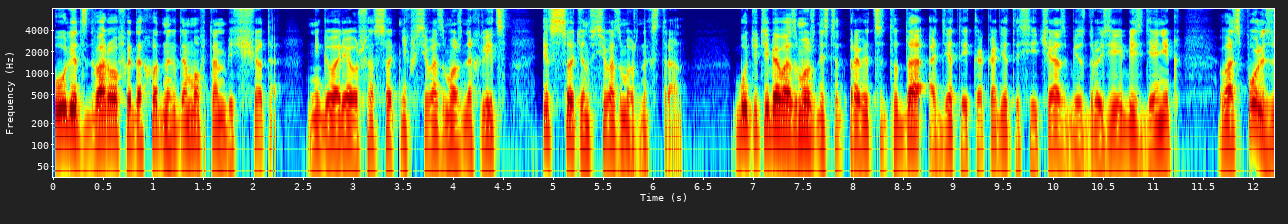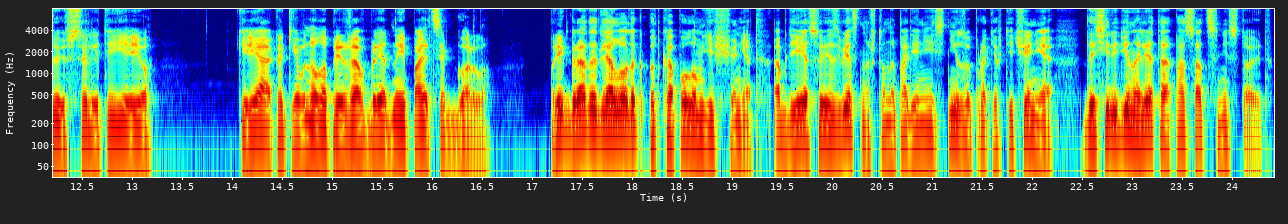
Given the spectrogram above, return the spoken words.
Улиц, дворов и доходных домов там без счета, не говоря уж о сотнях всевозможных лиц из сотен всевозможных стран. Будь у тебя возможность отправиться туда, одетый, как одетый сейчас, без друзей, без денег, воспользуешься ли ты ею?» Кириака кивнула, прижав бледные пальцы к горлу. Преграды для лодок под Каполом еще нет. Абдиесу известно, что нападение снизу против течения до середины лета опасаться не стоит.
